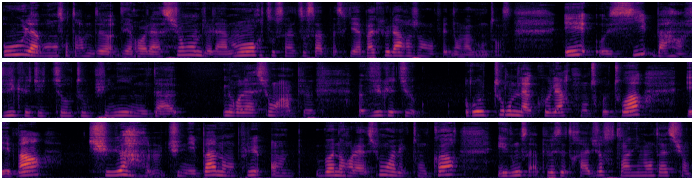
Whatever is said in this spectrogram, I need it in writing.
ou l'abondance en termes de, des relations, de l'amour, tout ça, tout ça, parce qu'il n'y a pas que l'argent en fait dans l'abondance. Et aussi, bah, vu que tu t'auto-punis, donc tu une relation un peu, vu que tu retournes la colère contre toi, et ben tu, as, tu n'es pas non plus en bonne relation avec ton corps et donc ça peut se traduire sur ton alimentation.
